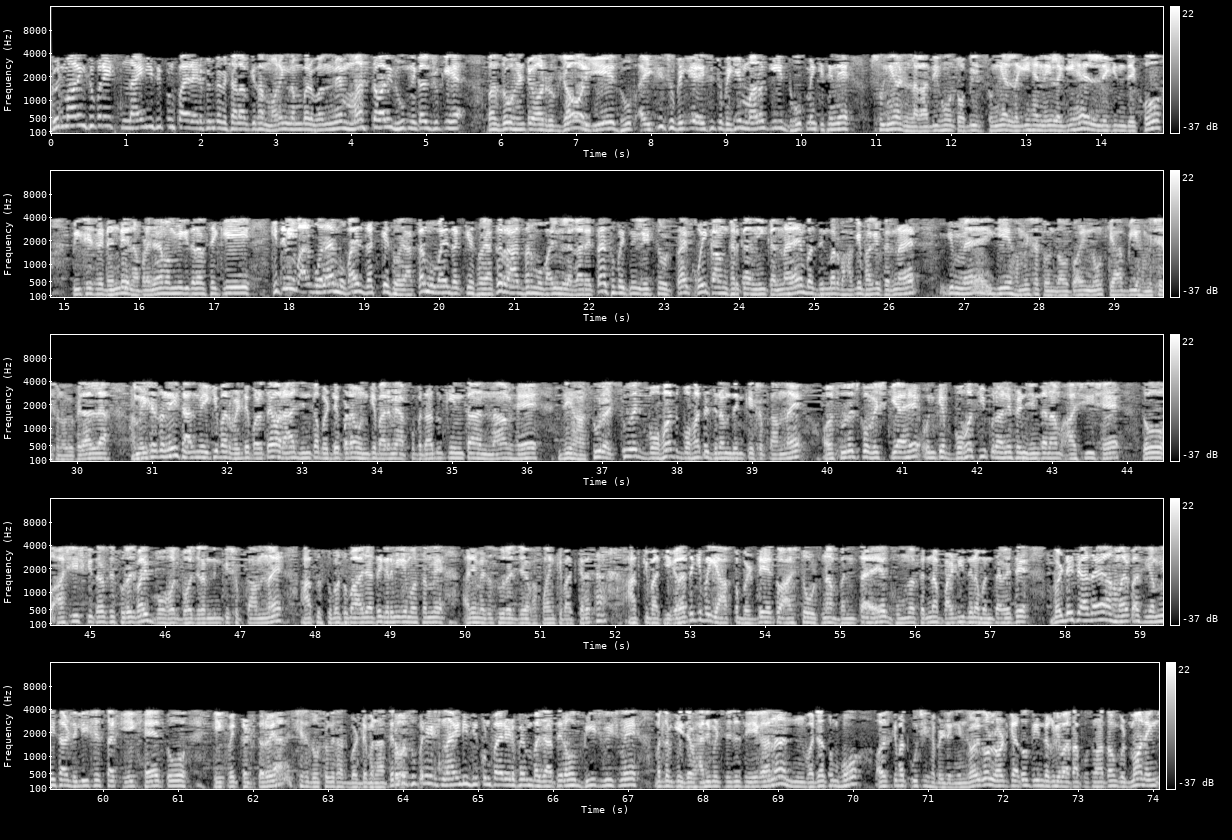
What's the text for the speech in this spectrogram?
Good morning super hit ninety three point five red FM पे विशाल आपके साथ morning number one में मस्त वाली धूप निकल चुकी है। बस दो घंटे और रुक जाओ और ये धूप ऐसी चुभेगी ऐसी चुभेगी मानो कि धूप में किसी ने सुइयाँ लगा दी हो तो अभी सुइयाँ लगी हैं, नहीं लगी हैं, लेकिन देखो, पीछे से डंडे ना पड़ जाए मम्मी की तरफ़ से कि कितनी बार बोला है, मोबाइल रख के सोया कर, मोबाइल रख के सोया कर, रात भर मोबाइल में लगा रहता है, सुबह इतनी लेट से उठता है, कोई काम घर का नहीं करना है, बस दिन भर भागे भागे फिरना है, क्योंकि मैं ये हमेशा सुन रहा हूँ तो आई नो कि आप भी हमेशा सुनोगे। फ़िलहाल, हमेशा तो नहीं, साल में एक ही बार बर्थडे पड़ता है, और आज जिनका बर्थडे पड़ा उनके बारे में आपको बता दूँ कि इनका नाम है। जी हाँ सूरज। सूरज बहुत बहुत जन्मदिन की शुभकामनाएँ और सूरज को विश किया है। उनके बहुत ही पुराने फ्रेंड जिनका नाम आशीष है। तो आशीष की तरफ़ से सूरज भाई, बहुत बहुत जन्मदिन की शुभकामनाएँ। आप तो सुबह सुबह आ जाते गर्मी के मौसम में। अरे, मैं तो सूरज भगवान की बात कर रहा था। आपकी बात ये कर रहा था कि भाई, आपका बर्थडे है तो आज तो उठना बनता है, घूमना, फिरना पार्टी देना बनता है। वैसे बर्थडे से याद है हमारे पास यम्मी सा डिलीशियस सा केक है तो केक वेक कट करो यार। अच्छे से दोस्तों के साथ बर्थडे बनाते रहो। Super hits ninety three point five red बजाते रहो। बीच बीच में मतलब कि जब हैरी मेट सीज़न से ये गाना, वजह तुम हो और इसके बाद ऊँची है बिल्डिंग एंजॉय करो, लौट के आता हूँ, तीन तगड़ी बात आपको सुनाता हूँ. Good morning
